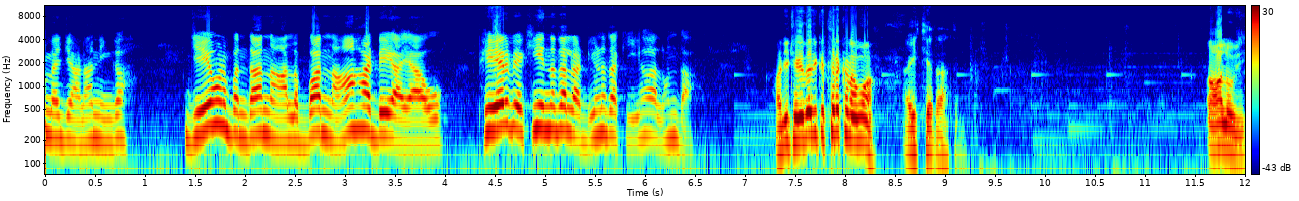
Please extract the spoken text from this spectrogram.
ਮੈਂ ਜਾਣਾ ਨਹੀਂਗਾ ਜੇ ਹੁਣ ਬੰਦਾ ਨਾ ਲੱਭਾ ਨਾ ਸਾਡੇ ਆਇਆ ਉਹ ਫੇਰ ਵੇਖੀ ਇਹਨਾਂ ਦਾ ਲਾਡੀ ਉਹਨਾਂ ਦਾ ਕੀ ਹਾਲ ਹੁੰਦਾ। ਹਾਂਜੀ ਠੇਕੇਦਾਰ ਜੀ ਕਿੱਥੇ ਰੱਖਣਾ ਵਾ? ਇੱਥੇ ਰੱਖ ਦੇ। ਆ ਲਓ ਜੀ।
